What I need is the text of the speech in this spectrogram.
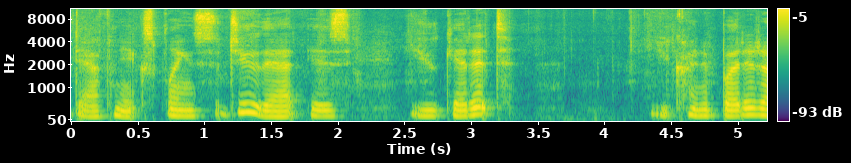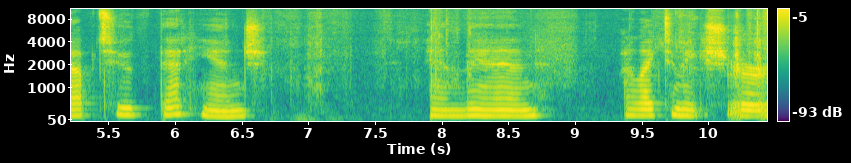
Daphne explains to do that is you get it, you kind of butt it up to that hinge, and then I like to make sure,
